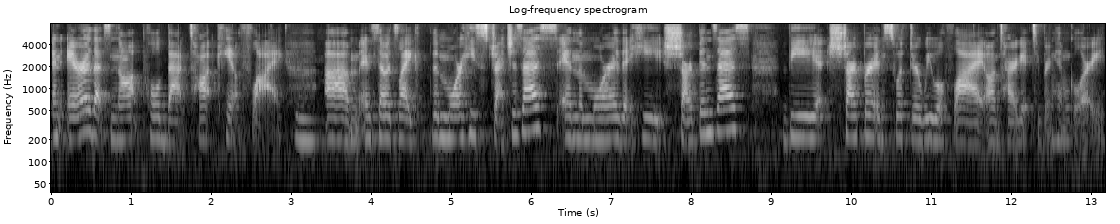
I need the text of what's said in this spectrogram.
an arrow that's not pulled back taut can't fly. Mm. Um, and so it's like the more he stretches us and the more that he sharpens us, the sharper and swifter we will fly on target to bring him glory.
